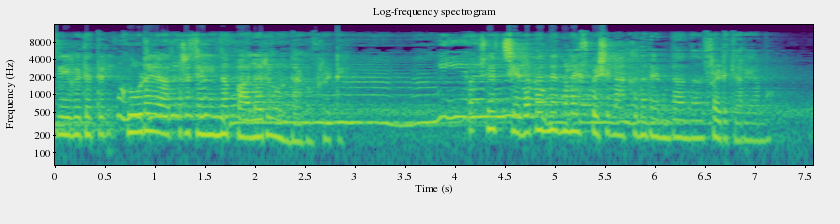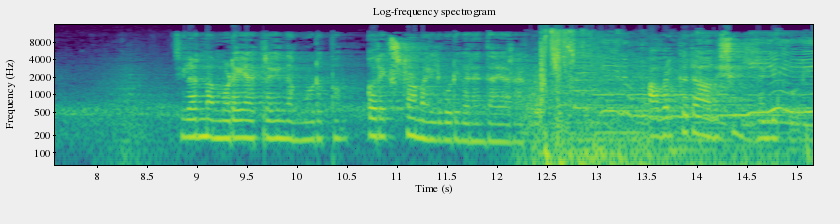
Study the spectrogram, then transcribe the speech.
ജീവിതത്തിൽ കൂടെ യാത്ര ചെയ്യുന്ന പലരും ഉണ്ടാകും ഫ്രെഡി. പക്ഷെ ചില ബന്ധങ്ങളെ സ്പെഷ്യൽ ആക്കുന്നത് എന്താന്ന് ഫ്രെഡിക്ക് അറിയാമോ? ചിലർ നമ്മുടെ യാത്രയിൽ നമ്മോടൊപ്പം ഒരു എക്സ്ട്രാ മൈൽ കൂടി വരാൻ തയ്യാറാകും. അവർക്കത് ആവശ്യമില്ലെങ്കിൽ കൂടി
